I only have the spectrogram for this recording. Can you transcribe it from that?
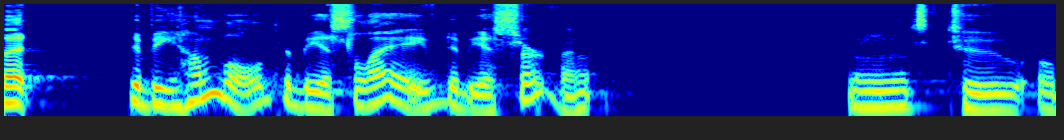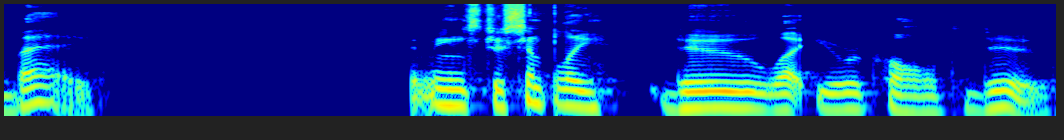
But to be humble, to be a slave, to be a servant, means to obey. It means to simply do what you were called to do.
